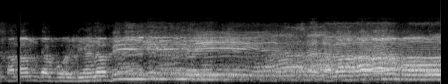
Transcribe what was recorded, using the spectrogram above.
সালামটা পড়ে লিয়া নবী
